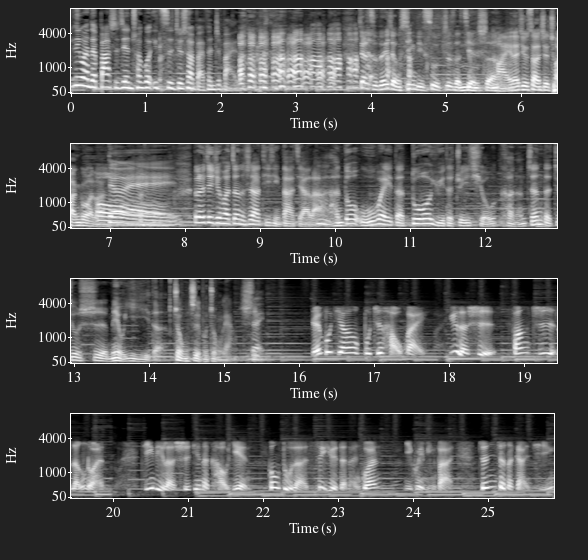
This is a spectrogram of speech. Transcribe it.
另外的八十件穿过一。次就算百分之百了，这样子的一种心理素质的建设，买了就算是穿过了。对，但是这句话真的是要提醒大家了，很多无谓的多余的追求，可能真的就是没有意义的，重质不重量。是，人不交不知好坏，遇了事方知冷暖，经历了时间的考验，共度了岁月的难关，你会明白，真正的感情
